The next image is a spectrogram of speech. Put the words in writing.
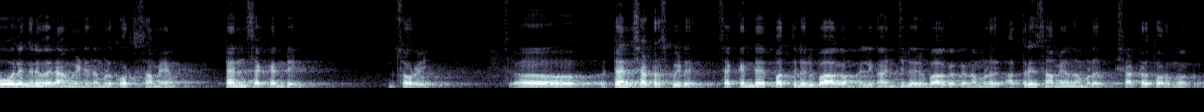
പോലെ ഇങ്ങനെ വരാൻ വേണ്ടി നമ്മൾ കുറച്ച് സമയം ten second sorry ten shutter speed second പത്തിലൊരു ഭാഗം അല്ലെങ്കിൽ അഞ്ചിലൊരു ഭാഗമൊക്കെ നമ്മൾ അത്രയും സമയം നമ്മൾ ഷട്ടർ തുറന്നു വെക്കും.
